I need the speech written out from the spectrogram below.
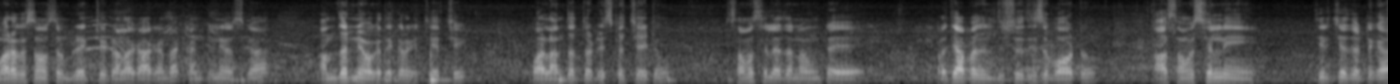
మరొక సంవత్సరం బ్రేక్ చేయడం అలా కాకుండా కంటిన్యూస్గా అందరినీ ఒక దగ్గరకు చేర్చి వాళ్ళందరితో డిస్కస్ చేయటం సమస్యలు ఏదైనా ఉంటే ప్రజాప్రతినిధుల దృష్టికి తీసుకుపోవటం ఆ సమస్యల్ని తీర్చేటట్టుగా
